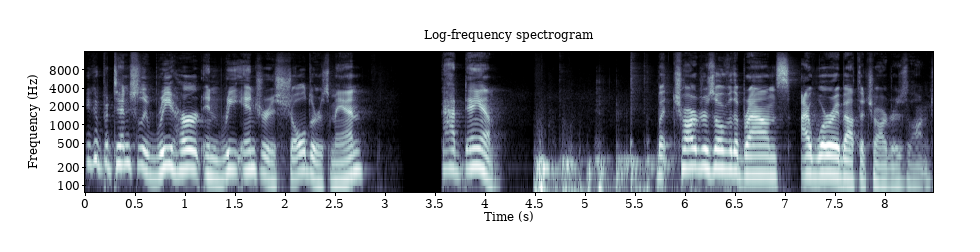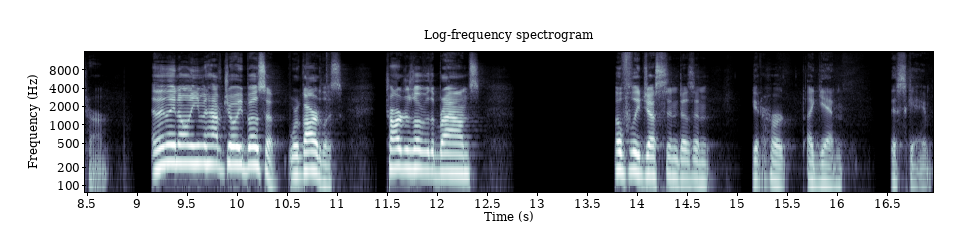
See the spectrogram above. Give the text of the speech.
you could potentially re-hurt and re-injure his shoulders, man. God damn. But Chargers over the Browns, I worry about the Chargers long term. And then they don't even have Joey Bosa, regardless. Chargers over the Browns. Hopefully Justin doesn't get hurt again this game.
